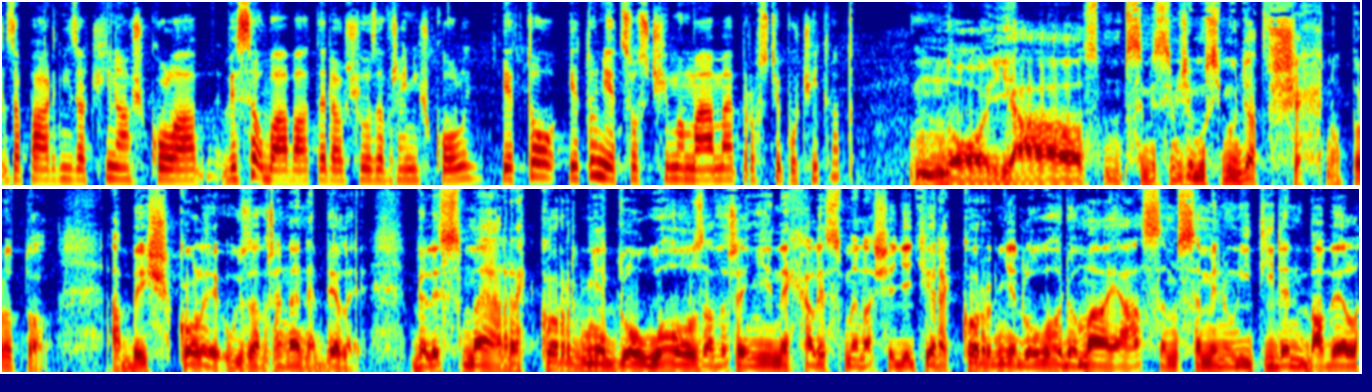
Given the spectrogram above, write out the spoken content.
za pár dní začíná škola. Vy se obáváte dalšího zavření školy? Je to, je to něco, s čím máme prostě počítat? No, já si myslím, že musíme udělat všechno pro to, aby školy uzavřené nebyly. Byli jsme rekordně dlouho zavřeni, nechali jsme naše děti rekordně dlouho doma. Já jsem se minulý týden bavil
